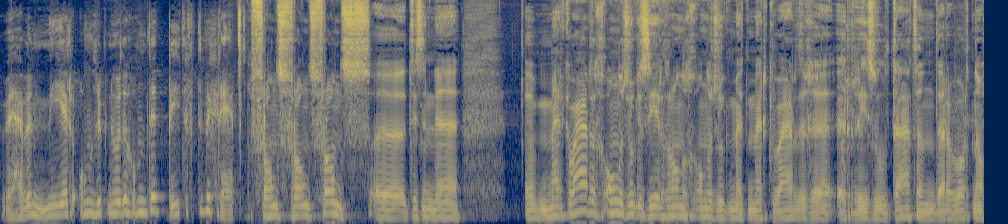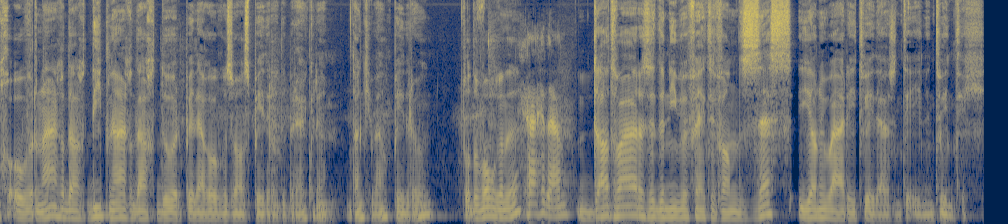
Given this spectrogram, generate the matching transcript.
We hebben meer onderzoek nodig om dit beter te begrijpen. Frons, Frons, Frons. Uh, het is een... Uh... Een merkwaardig onderzoek, een zeer grondig onderzoek met merkwaardige resultaten. Daar wordt nog over nagedacht, diep nagedacht door pedagogen zoals Pedro de Bruikere. Dankjewel, Pedro. Tot de volgende. Graag gedaan. Dat waren ze, de nieuwe feiten van 6 januari 2021.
